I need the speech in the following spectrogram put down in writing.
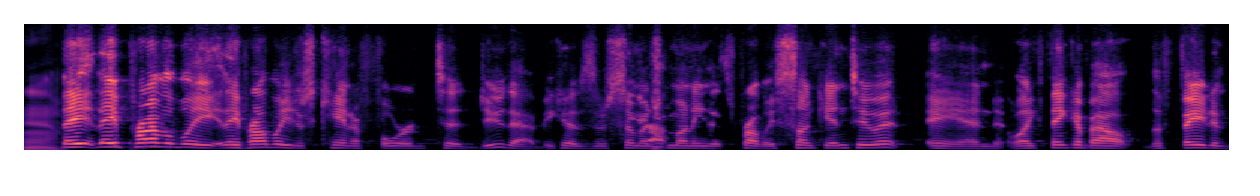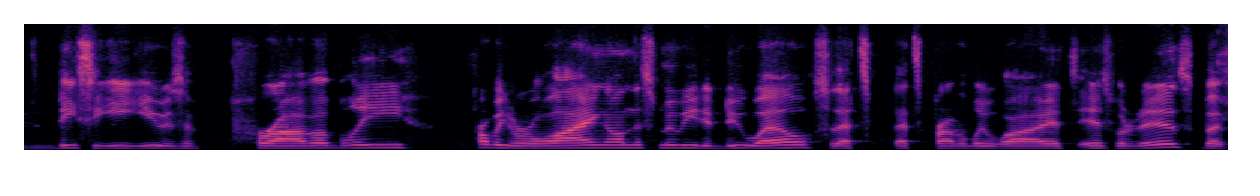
Yeah. They they probably they probably just can't afford to do that because there's so much Yeah. money that's probably sunk into it. And like think about the fate of the DCEU is probably probably relying on this movie to do well. So that's that's probably why it is what it is. But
